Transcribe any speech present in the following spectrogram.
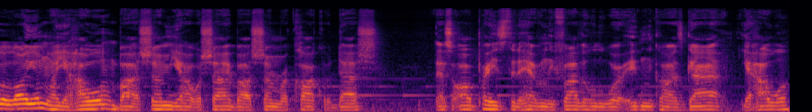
the Loyum La Yahweh, Ba'asham Yahweh Shai, Ba'asham Rakak Wadash. That's all praise to the Heavenly Father, who the word ignorantly calls God, Yahweh,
